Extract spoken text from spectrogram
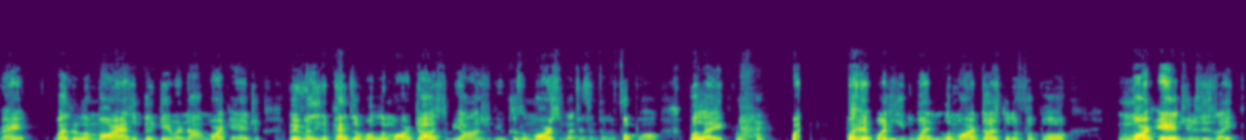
right? Whether Lamar has a good game or not, Mark Andrews. It really depends on what Lamar does, to be honest with you, because Lamar sometimes doesn't throw the football. But like when when he when Lamar does throw the football, Mark Andrews is like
